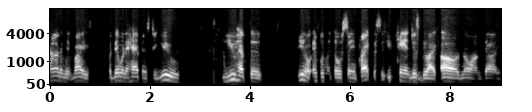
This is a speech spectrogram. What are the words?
kind of advice. But then when it happens to you, you have to, you know, implement those same practices. You can't just be like, oh no, I'm done.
